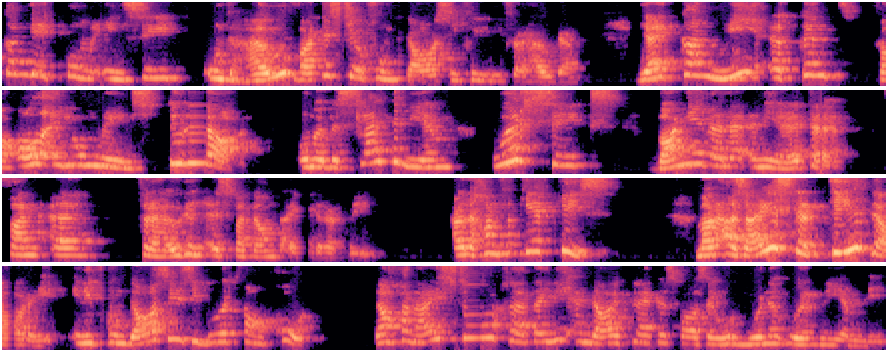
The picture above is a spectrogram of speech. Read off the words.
kan jy kom en sê, "Onthou, wat is jou fondasie vir hierdie verhouding?" Jy kan nie 'n kind, veral 'n jong mens, toelaat om 'n besluit te neem oor seks wanneer hulle in die hitte van 'n verhouding is wat aan uitdruk nie hulle gaan verkeerd kies. Maar as hy 'n struktuur daar het en die fondasie is die woord van God, dan gaan hy sorg dat hy nie in daai plek is waar sy hormone oorneem nie.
